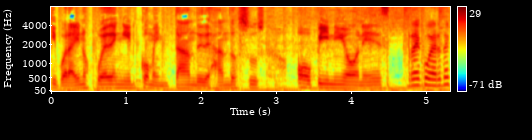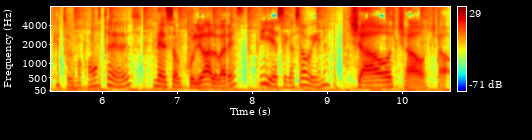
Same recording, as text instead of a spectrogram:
y por ahí nos pueden ir comentando y dejando sus opiniones. Recuerde que estuvimos con ustedes Nelson Julio Álvarez y Jessica Sabina. Chao, chao, chao.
